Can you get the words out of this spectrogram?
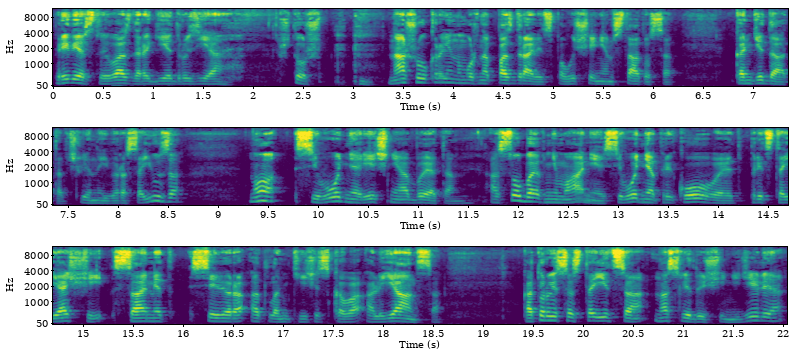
Приветствую вас, дорогие друзья. Что ж, нашу Украину можно поздравить с получением статуса кандидата в члены Евросоюза, но сегодня речь не об этом. Особое внимание сегодня приковывает предстоящий саммит Североатлантического альянса, который состоится на следующей неделе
